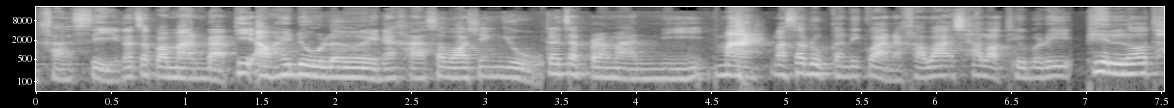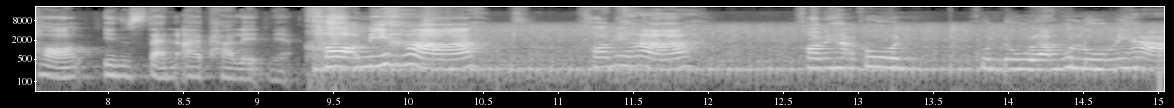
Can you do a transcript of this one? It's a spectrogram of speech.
นะคะ สีก็จะประมาณแบบที่เอาให้ดูเลยนะคะสวอชยังอยู่ก็จะประมาณนี้มามาสรุปกันดีกว่านะคะว่า Charlotte Tilbury Pillow Talk Instant Eye Palette เนี่ยเคาะมิหาเคาะมิหาเคาะมิหาคุณคุณดูแล้วคุณรู้ไหมคะ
